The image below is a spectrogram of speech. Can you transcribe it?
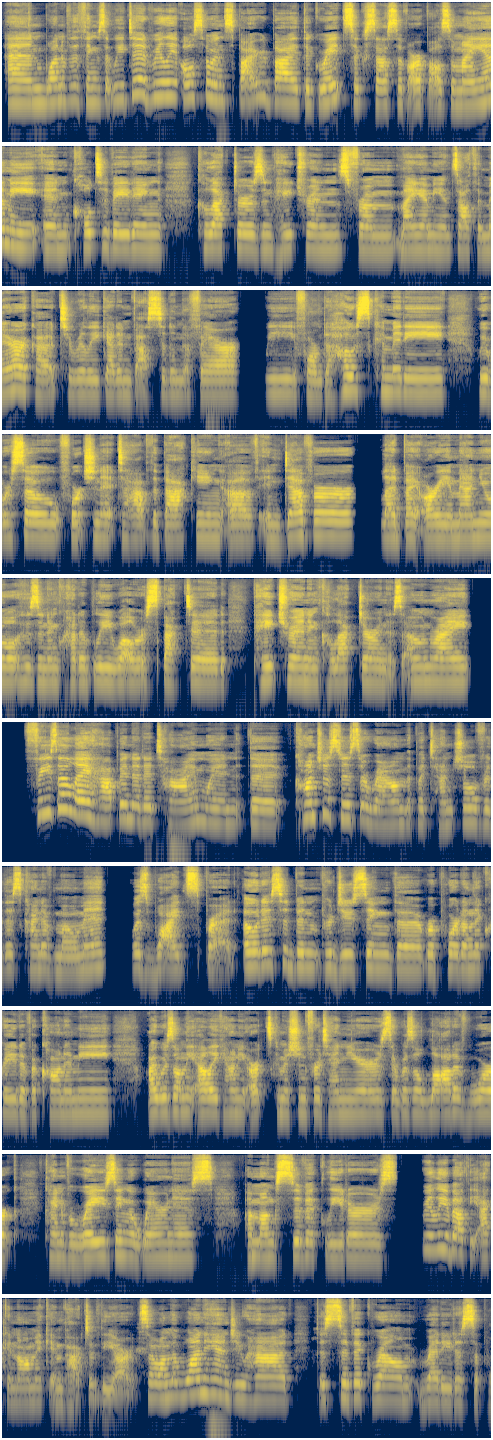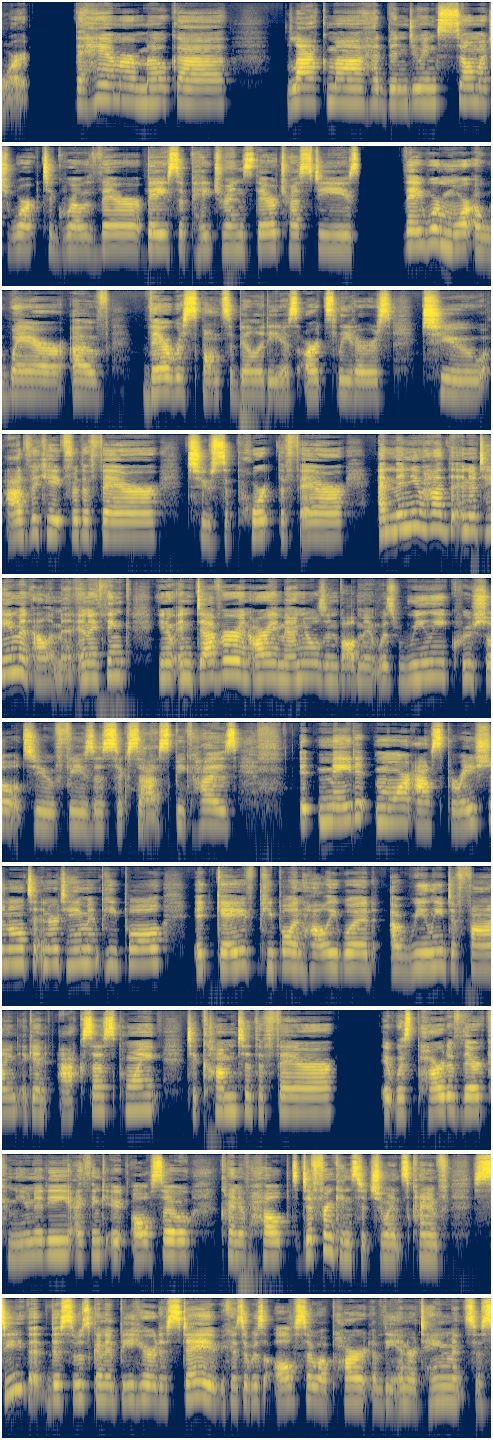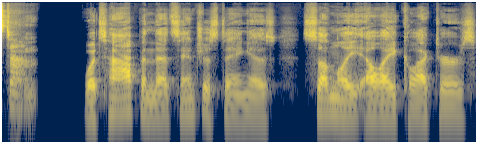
And one of the things that we did, really also inspired by the great success of Art Basel Miami in cultivating collectors and patrons from Miami and South America to really get invested in the fair. We formed a host committee. We were so fortunate to have the backing of Endeavor, led by Ari Emanuel, who's an incredibly well respected patron and collector in his own right. Frieze LA happened at a time when the consciousness around the potential for this kind of moment was widespread. Otis had been producing the report on the creative economy. I was on the LA County Arts Commission for 10 years. There was a lot of work kind of raising awareness among civic leaders, really about the economic impact of the arts. So, on the one hand, you had the civic realm ready to support. The Hammer, MoCA, LACMA had been doing so much work to grow their base of patrons, their trustees. They were more aware of their responsibility as arts leaders to advocate for the fair, to support the fair. And then you had the entertainment element. And I think, you know, Endeavor and Ari Emanuel's involvement was really crucial to Frieze's success because it made it more aspirational to entertainment people. It gave people in Hollywood a really defined, again, access point to come to the fair. It was part of their community. I think it also kind of helped different constituents kind of see that this was going to be here to stay because it was also a part of the entertainment system. What's happened that's interesting is suddenly LA collectors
